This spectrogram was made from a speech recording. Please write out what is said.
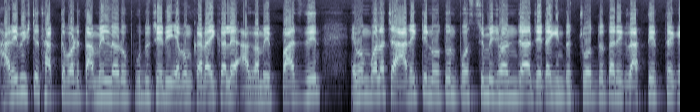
ভারী বৃষ্টি থাকতে পারে তামিলনাড়ু, পুদুচেরি এবং কারাইকালে আগামী পাঁচ দিন এবং বলা হচ্ছে আরেকটি নতুন পশ্চিমী ঝঞ্ঝা, যেটা কিন্তু চোদ্দ তারিখ রাত্রির থেকে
